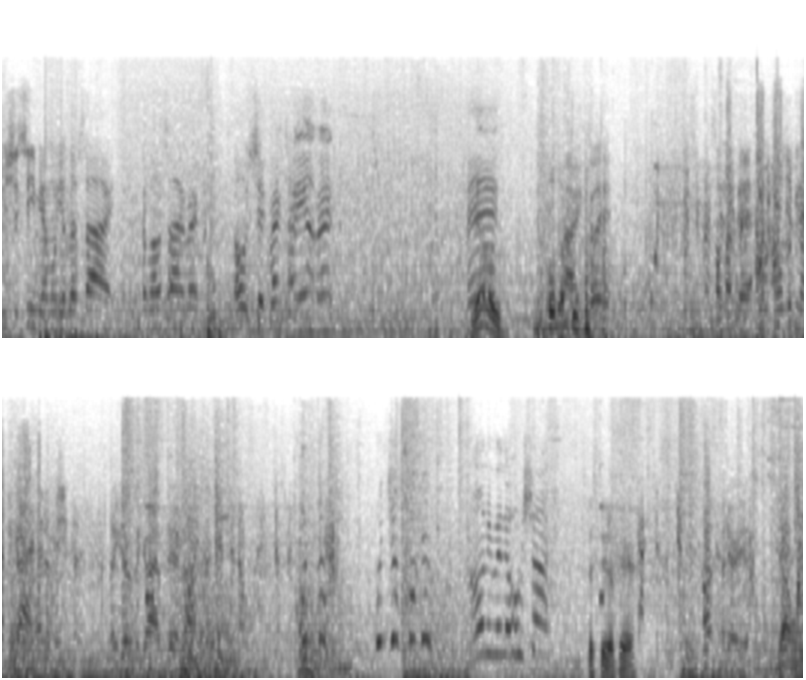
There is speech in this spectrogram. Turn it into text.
You should see me. I'm on your left side. Come outside, Rex. Oh, shit, Rex. Hurry up, Rex. Man. Yo, pulled up. Alright, go ahead. Just west Oh, my bad. I, I was looking at the guy ahead of me. Like, there was a guy up there. Now. What the? We just fucking... I don't even know who shot. This dude up here. Oh, oh, there he is. Got one.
